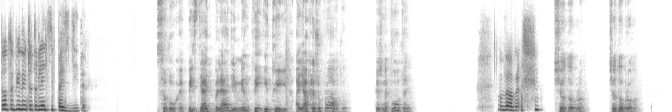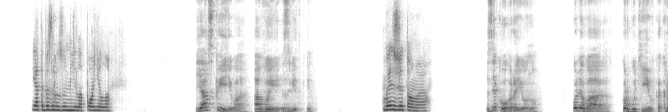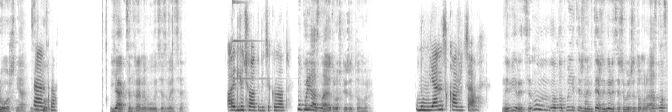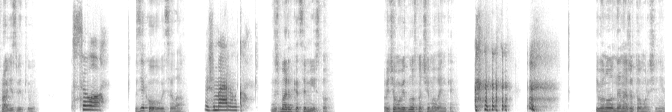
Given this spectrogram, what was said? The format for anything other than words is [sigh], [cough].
То тобі не в чотирилітці пиздіти. Слухай, пиздять бляді, менти і ти, а я кажу правду. Ти ж не плутай. Ну, Добре. Що добро? Що доброго? Я тебе зрозуміла, поняла. Я з Києва, а ви звідки? Ми з Житомира. З якого району? Польова, Корбутівка, Крошня. З якого? Як центральна вулиця зветься? А й для чого тобі це казати? Ну, бо я знаю трошки Житомир. Ну, я не скажу цього. Не віриться. Ну, от, от мені теж теж не віриться, що ви з Житомир. А насправді звідки ви? Село З якого ви села? Жмеренка. Жмеринка це місто. Причому відносно чималеньке. [laughs] І воно не на Житомирщині.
